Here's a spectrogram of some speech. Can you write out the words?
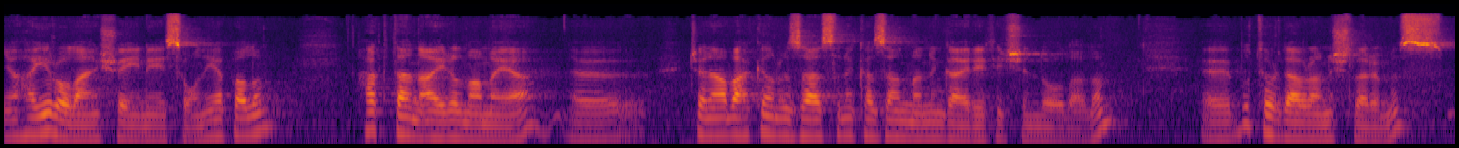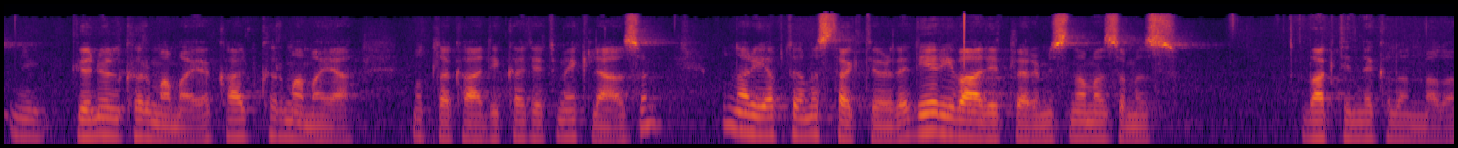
e, hayır olan şey neyse onu yapalım. Haktan ayrılmamaya, e, Cenab-ı Hakk'ın rızasını kazanmanın gayreti içinde olalım. E, bu tür davranışlarımız e, gönül kırmamaya, kalp kırmamaya mutlaka dikkat etmek lazım. Bunları yaptığımız takdirde diğer ibadetlerimiz, namazımız vaktinde kılınmalı.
